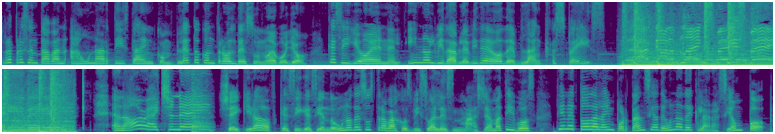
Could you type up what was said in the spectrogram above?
representaban a un artista en completo control de su nuevo yo, que siguió en el inolvidable video de Blank Space. Shake It Off, que sigue siendo uno de sus trabajos visuales más llamativos, tiene toda la importancia de una declaración pop.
